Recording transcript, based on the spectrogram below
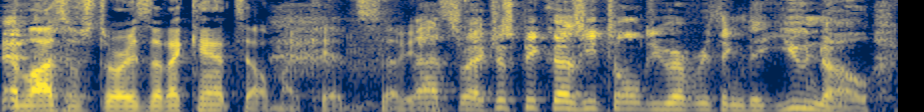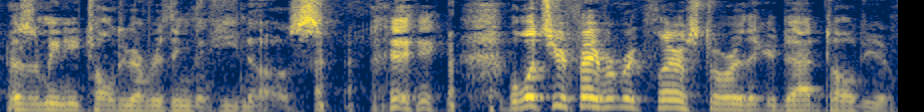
and lots of stories that I can't tell my kids. So yeah, That's right. Just because he told you everything that you know doesn't mean he told you everything that he knows. well, what's your favorite Ric Flair story that your dad told you?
